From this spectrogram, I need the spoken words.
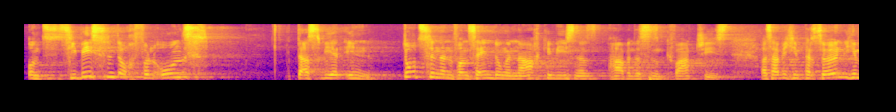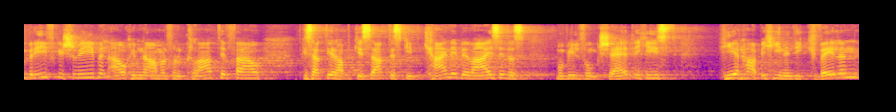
Und Sie wissen doch von uns, dass wir in Dutzenden von Sendungen nachgewiesen haben, dass es ein Quatsch ist. Also habe ich einen persönlichen Brief geschrieben, auch im Namen von KlarTV, gesagt, ihr habt gesagt, es gibt keine Beweise, dass Mobilfunk schädlich ist. Hier habe ich Ihnen die Quellen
